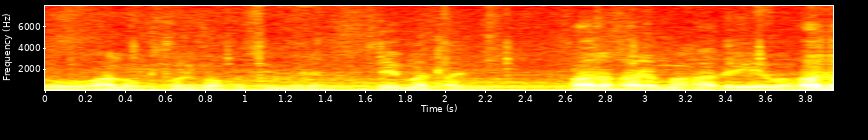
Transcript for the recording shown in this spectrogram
તો હાલો થોડીક વાર પછી મળે જય માતાજી. હર હર મહાદેવ હર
